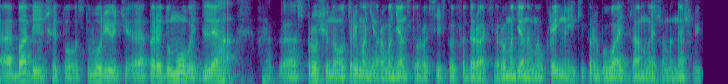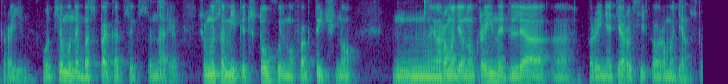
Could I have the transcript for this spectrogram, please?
е, ба більше того, створюють е, передумови для е, спрощеного отримання громадянства Російської Федерації громадянами України, які перебувають за межами нашої країни. От цьому небезпека цих сценаріїв, що ми самі підштовхуємо фактично громадян України для прийняття російського громадянства.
